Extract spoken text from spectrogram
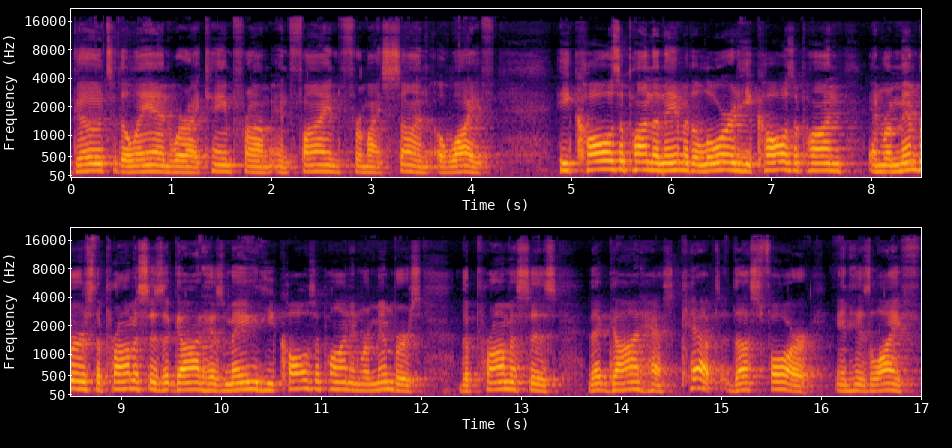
Go to the land where I came from and find for my son a wife. He calls upon the name of the Lord. He calls upon and remembers the promises that God has made. He calls upon and remembers the promises that God has kept thus far in his life.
